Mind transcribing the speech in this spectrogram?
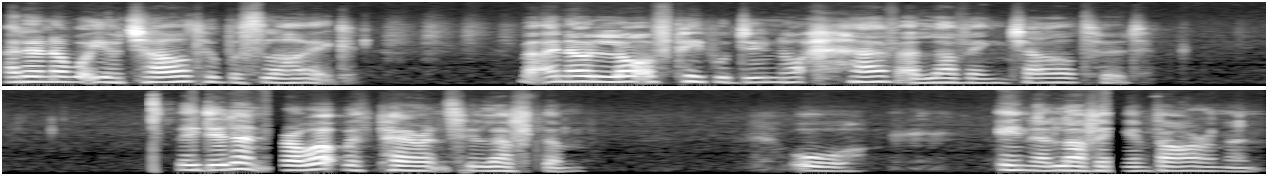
I don't know what your childhood was like. But I know a lot of people do not have a loving childhood. They didn't grow up with parents who loved them or in a loving environment.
